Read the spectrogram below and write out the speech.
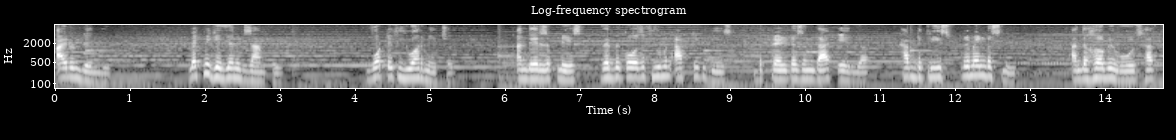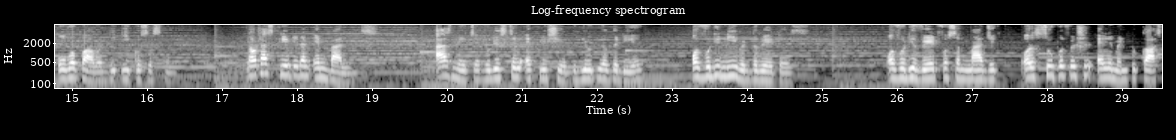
I don't blame you. Let me give you an example. What if you are nature and there is a place where, because of human activities, the predators in that area have decreased tremendously and the herbivores have overpowered the ecosystem? Now it has created an imbalance. As nature, would you still appreciate the beauty of the deer or would you leave it the way it is? Or would you wait for some magic or a superficial element to cast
